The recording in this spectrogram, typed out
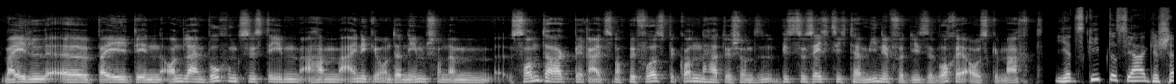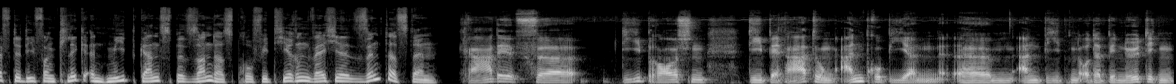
weil äh, bei den Online-Buchungssystemen haben einige Unternehmen schon am Sonntag bereits noch bevor es begonnen hatte, schon bis zu 60 Termine für diese Woche ausgemacht. Jetzt gibt es ja Geschäfte, die von Click and Meet ganz besonders profitieren. Welche sind das denn? Gerade für die Branchen, die Beratung anprobieren, ähm, anbieten oder benötigen,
